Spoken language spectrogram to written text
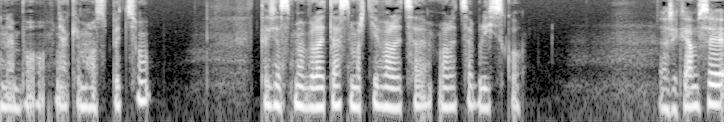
nebo v nějakém hospicu. Takže jsme byli té smrti velice, velice blízko. Říkám si,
